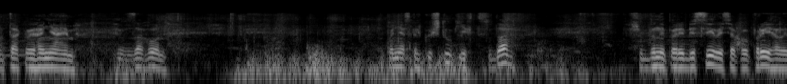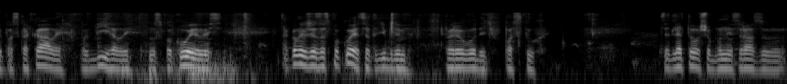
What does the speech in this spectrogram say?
Отак виганяємо в загон. По нескільки штук їх сюди. Щоб вони перебісилися, попригали, поскакали, побігали, успокоїлись. А коли вже заспокояться, тоді будемо переводити в пастух. Це для того, щоб вони зразу,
